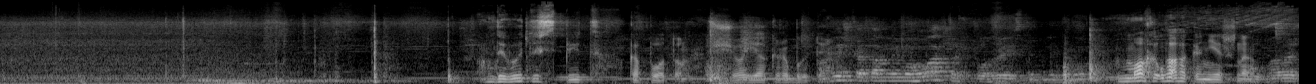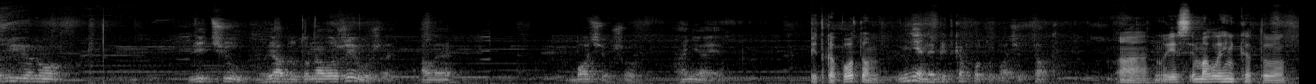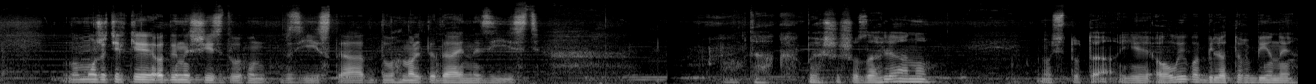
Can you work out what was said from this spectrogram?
дивитись під капотом, що як робити. Мишка там не могла щось погризти, блін. Ну, Могла, звісно. в гаражі воно відчув. Гляду то наложив уже, але бачив, що ганяє. Під капотом? Ні, не під капотом бачив, так. А, ну якщо маленька, то ну, може тільки 1,6 двигун з'їсти, а 2.0 TDI не з'їсть. Так, перше, що загляну. Ось тут є олива біля турбіни.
